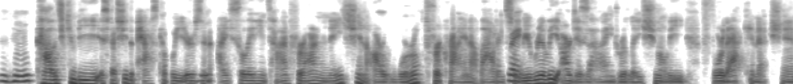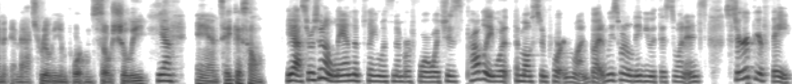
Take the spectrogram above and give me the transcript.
hmm college can be, especially the past couple years, Mm-hmm. an isolating time for our nation, our world for crying out loud. And so Right. we really are designed relationally for that connection. And that's really important socially. Yeah. And take us home. Yeah. So we're just going to land the plane with number four, which is probably what the most important one, but we just want to leave you with this one and stir up your faith.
